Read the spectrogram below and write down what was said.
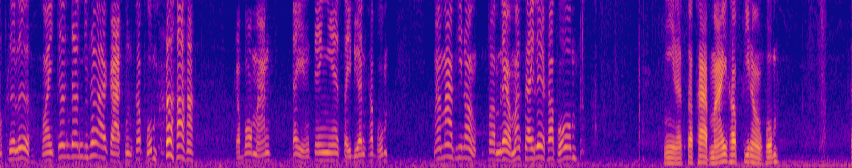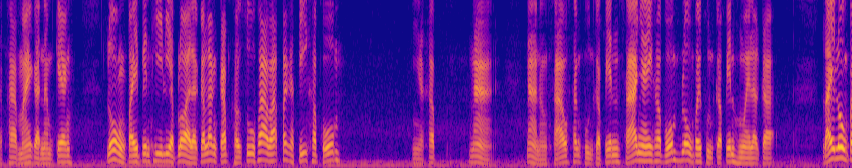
กเถือเลือหอยเกิ้งเดิงอยู่ทั้งอากาศคุณครับผมกับบ่หมันได้อย่างแต่เงียใส่เดือนครับผม มามาพี่น้องพร้อมแล้วมาใส่เลยครับผม นี่นะสภาพไม้ครับพี่น้องผม สภาพไม้กับน้ำแกงลงไปเป็นทีเรียบร้อยแล้วก็ลังกลับเขาสู่ภาวะปกติครับผม นี่นะครับ หน้า หน้าหนองสาวทั้งผุนก็เป็นสาใหญ่ครับผมลงไปผุนก็เป็นห่วยแล้วก็ไหลลงไป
